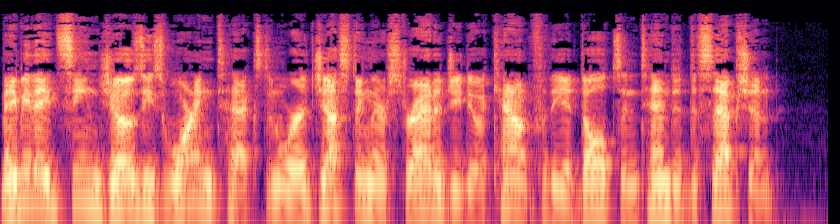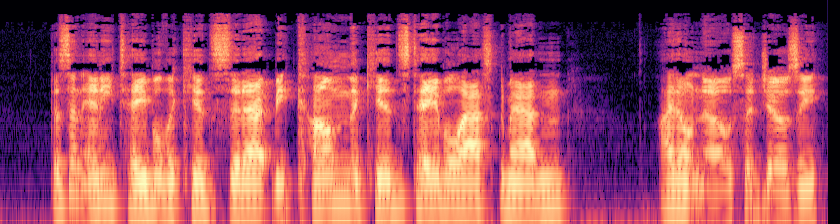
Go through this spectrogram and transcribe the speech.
Maybe they'd seen Josie's warning text and were adjusting their strategy to account for the adult's intended deception. Doesn't any table the kids sit at become the kids' table? asked Madden. I don't know, said Josie.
